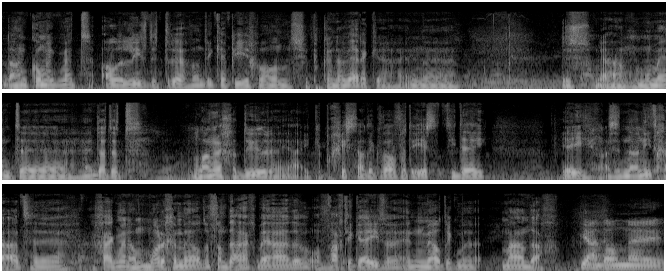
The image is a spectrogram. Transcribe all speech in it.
dan kom ik met alle liefde terug. Want ik heb hier gewoon super kunnen werken. En, eh, dus ja, op het moment eh, dat het langer gaat duren... Ja, ik heb, gisteren had ik wel voor het eerst het idee Jee, als het nou niet gaat, eh, ga ik me dan morgen melden, vandaag bij ADO? Of wacht ik even en meld ik me maandag? Ja, dan uh,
